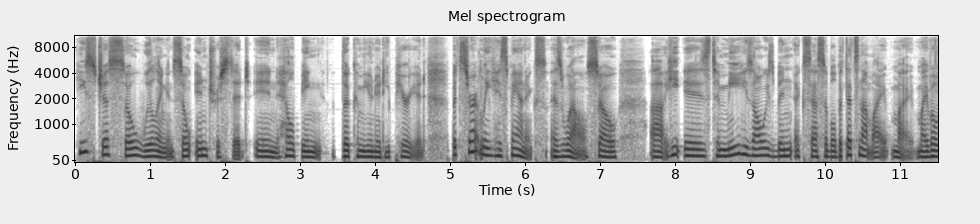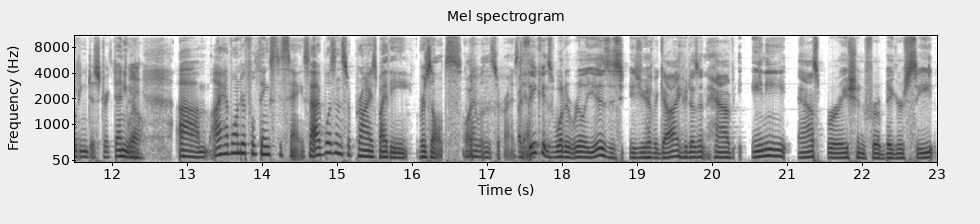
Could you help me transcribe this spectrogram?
he's just so willing and so interested in helping the community, period. But certainly Hispanics as well. So uh, he is, to me, he's always been accessible, but that's not my, my, my voting district anyway. Um, I have wonderful things to say. So I wasn't surprised by the results. I wasn't surprised. I yeah. think is what it really is, is is you have a guy who doesn't have any aspiration for a bigger seat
